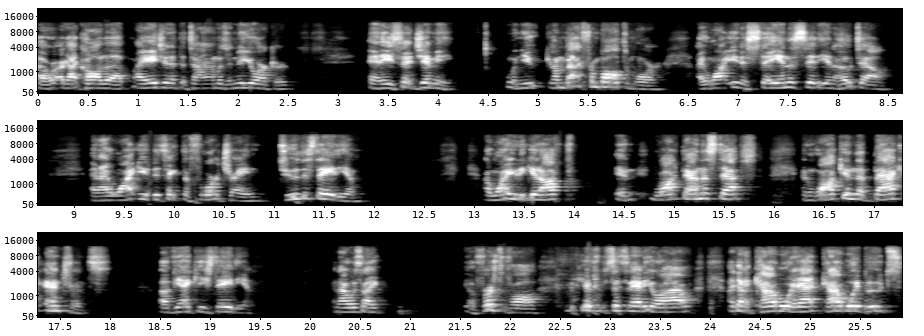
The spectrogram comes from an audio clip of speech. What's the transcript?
uh, or I got called up. My agent at the time was a New Yorker. And he said, Jimmy, when you come back from Baltimore, I want you to stay in the city in a hotel. And I want you to take the four train to the stadium. I want you to get off and walk down the steps and walk in the back entrance of Yankee Stadium. And I was like, you know, first of all, I'm a kid from Cincinnati, Ohio. I got a cowboy hat, cowboy boots.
